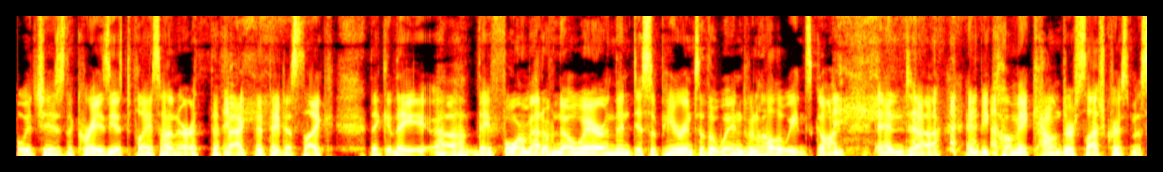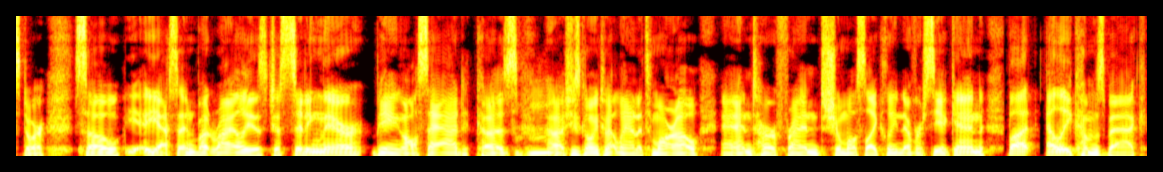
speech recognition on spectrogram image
which is the craziest place on earth. The fact that they just like they they uh, they form out of nowhere and then disappear into the wind when Halloween's gone, and uh, and become a calendar slash Christmas store. So y- yes, and but Riley is just sitting there being all sad because Mm-hmm. uh, she's going to Atlanta tomorrow, and her friend she'll most likely never see again. But Ellie comes back.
